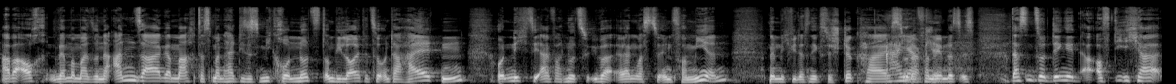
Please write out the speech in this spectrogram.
aber auch wenn man mal so eine Ansage macht, dass man halt dieses Mikro nutzt, um die Leute zu unterhalten und nicht sie einfach nur zu über irgendwas zu informieren, nämlich wie das nächste Stück heißt Ah, ja, oder von okay. wem das ist. Das sind so Dinge, auf die ich ja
